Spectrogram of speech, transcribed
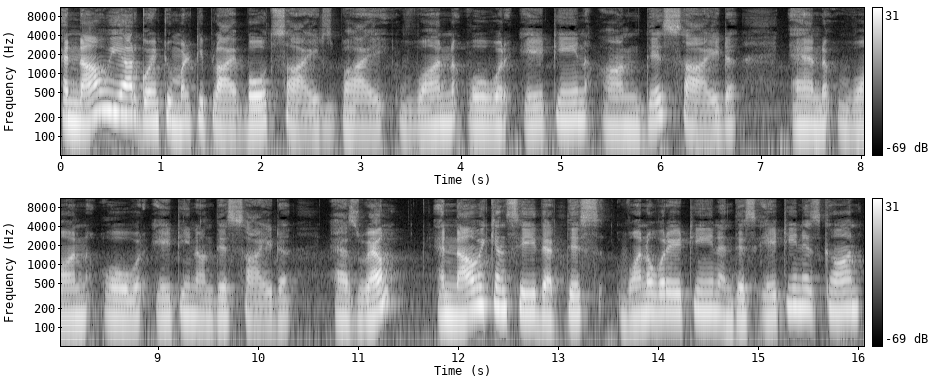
and now we are going to multiply both sides by 1 over 18 on this side and 1 over 18 on this side as well. And now we can see that this 1 over 18 and this 18 is gone.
